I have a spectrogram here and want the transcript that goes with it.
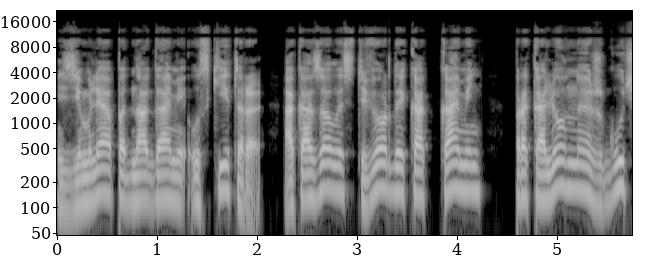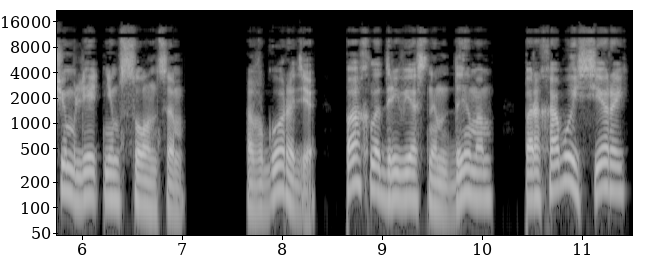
Земля под ногами у Скитера оказалась твердой, как камень, прокаленная жгучим летним солнцем. В городе пахло древесным дымом, пороховой серой,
